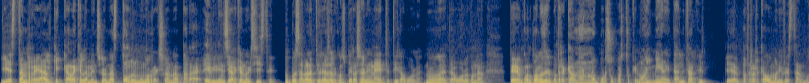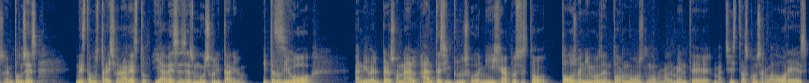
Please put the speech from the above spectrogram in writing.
Y es tan real que cada que la mencionas, todo el mundo reacciona para evidenciar que no existe. Tú puedes hablar de teorías de la conspiración y nadie te tira bola, ¿no? Nadie te da bola con nada. Pero en cuanto hablas del patriarcado, no, no, no, por supuesto que no, y mira, y tal, y tal. Y el patriarcado manifestándose. Entonces, necesitamos traicionar esto. Y a veces es muy solitario. Y te lo digo a nivel personal, antes incluso de mi hija, pues esto, todos venimos de entornos normalmente machistas, conservadores,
